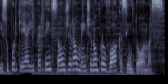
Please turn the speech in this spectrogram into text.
Isso porque a hipertensão geralmente não provoca sintomas.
